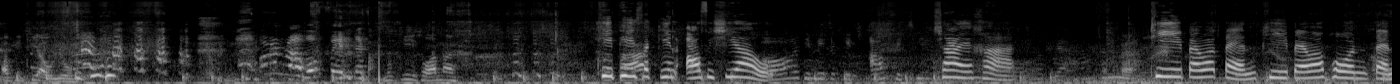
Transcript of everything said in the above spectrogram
เอาไปเที่ยวอยู่มันเราบอกเป็นกันนุกกี้สอนหน่อย TP Skin Official อ๋อทีพีสกินออฟฟิเชียลใช่ค่ะ T แปลว่าแตน P แปลว่าพล แตน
